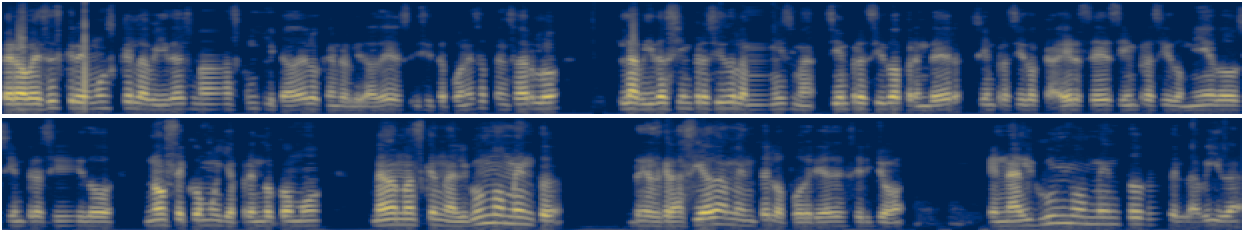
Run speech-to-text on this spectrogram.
pero a veces creemos que la vida es más complicada de lo que en realidad es. Y si te pones a pensarlo, la vida siempre ha sido la misma, siempre ha sido aprender, siempre ha sido caerse, siempre ha sido miedo, siempre ha sido no sé cómo y aprendo cómo. Nada más que en algún momento, desgraciadamente lo podría decir yo, en algún momento de la vida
